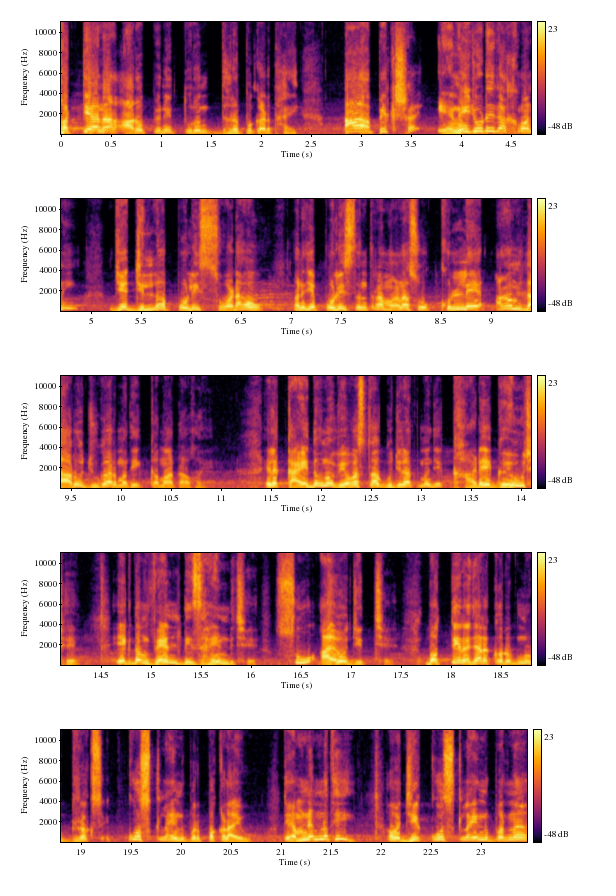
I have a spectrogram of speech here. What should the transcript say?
હત્યાના આરોપીઓની તુરંત ધરપકડ થાય આ અપેક્ષા એની જોડે રાખવાની? જે જિલ્લા પોલીસ વડાઓ અને જે પોલીસ તંત્રના માણસો ખુલ્લે આમ દારૂ જુગારમાંથી કમાતા હોય. એટલે કાયદોનું વ્યવસ્થા ગુજરાતમાં જે ખાડે ગયું છે, એકદમ વેલ ડિઝાઇન્ડ છે, સુઆયોજિત છે. બોતેર હજાર કરોડનું ડ્રગ્સ કોસ્ટ લાઇન ઉપર પકડાયું. તો એમને એમ નથી? હવે જે કોસ્ટ લાઇન ઉપરના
